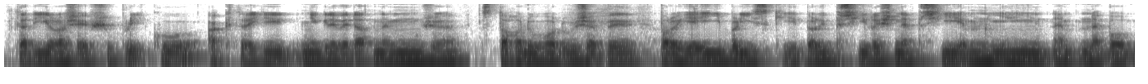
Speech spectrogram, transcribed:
který leží v šuplíku a který nikdy vydat nemůže z toho důvodu, že by pro její blízký byli příliš nepříjemní ne, nebo uh,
